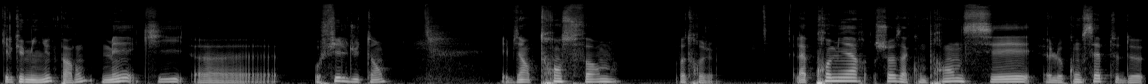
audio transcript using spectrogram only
quelques minutes pardon, mais qui euh, au fil du temps eh bien transforment votre jeu. La première chose à comprendre, c'est le concept de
